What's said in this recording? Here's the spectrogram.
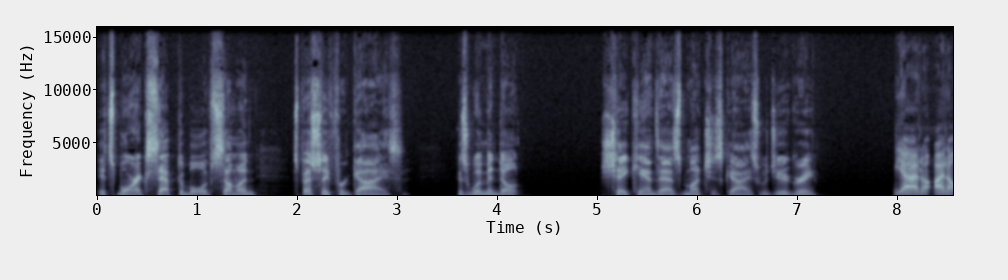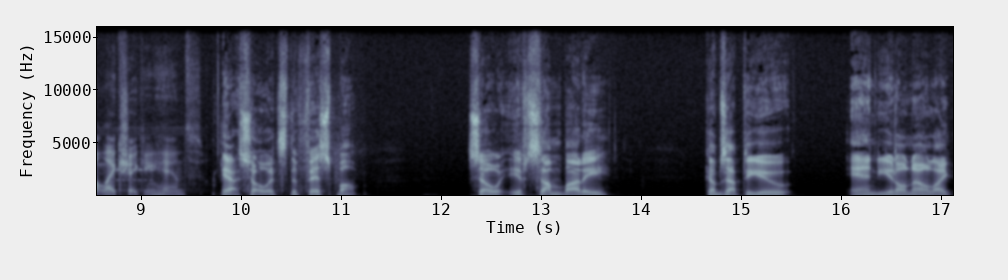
it's more acceptable if someone, especially for guys, because women don't shake hands as much as guys. Would you agree? Yeah, I don't I don't like shaking hands. Yeah, so it's the fist bump. So if somebody comes up to you and you don't know, like,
